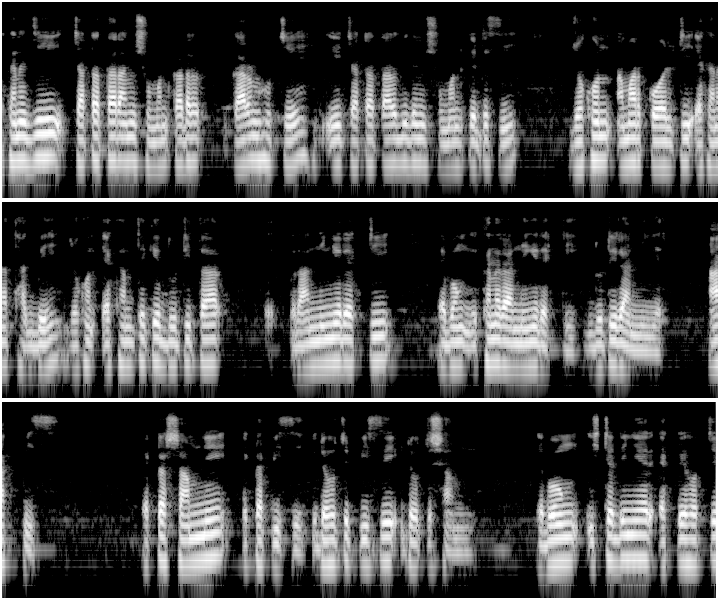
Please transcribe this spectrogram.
এখানে যে চারটা তার আমি সমান কাটার কারণ হচ্ছে, এই চারটা তার যদি আমি সমান কেটেছি, যখন আমার কয়েলটি এখানে থাকবে, যখন এখান থেকে দুটি তার রানিংয়ের একটি এবং এখানে রানিংয়ের একটি, দুটি রানিংয়ের আগ পিস, একটা সামনে, একটা পিছে, এটা হচ্ছে পিছে, এটা হচ্ছে সামনে এবং স্টার্টিংয়ের একটি হচ্ছে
